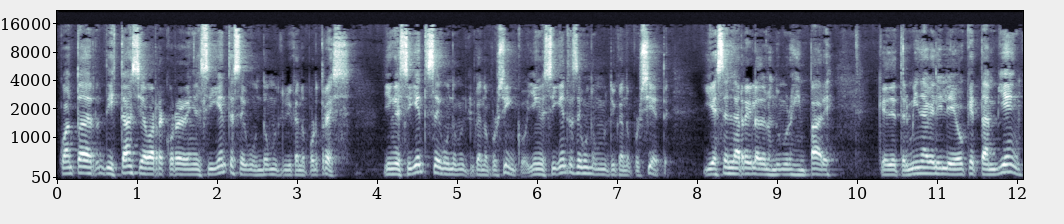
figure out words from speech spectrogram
cuánta distancia va a recorrer en el siguiente segundo multiplicando por 3, y en el siguiente segundo multiplicando por 5, y en el siguiente segundo multiplicando por 7. Y esa es la regla de los números impares que determina Galileo que también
